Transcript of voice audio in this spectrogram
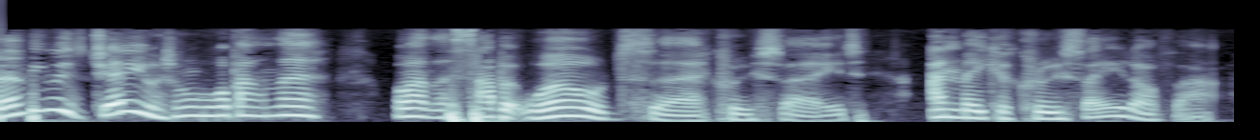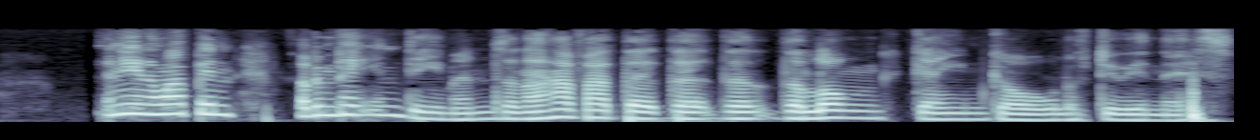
then I think it was Jay who was, oh, what about the what about the Sabbat Worlds uh, crusade and make a crusade of that. And you know, I've been I've been painting demons, and I have had the the, the, the long game goal of doing this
